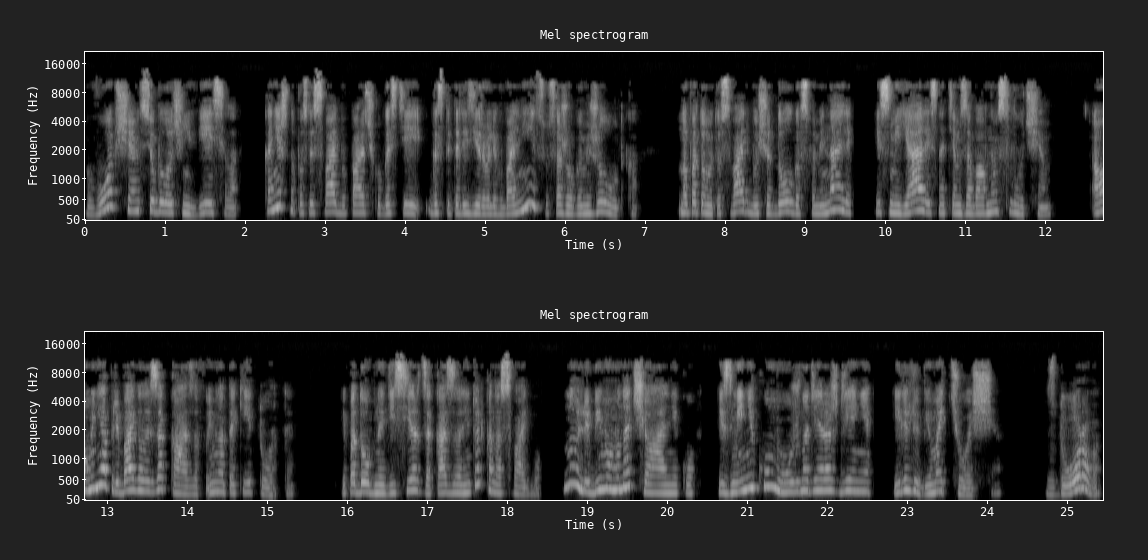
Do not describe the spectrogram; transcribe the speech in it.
В общем, все было очень весело. Конечно, после свадьбы парочку гостей госпитализировали в больницу с ожогами желудка, но потом эту свадьбу еще долго вспоминали и смеялись над тем забавным случаем. А у меня прибавилось заказов, именно такие торты. И подобный десерт заказывали не только на свадьбу, но и любимому начальнику, изменнику мужу на день рождения или любимой теще. Здорово!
